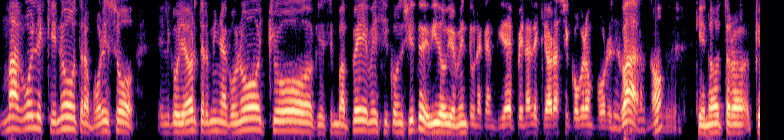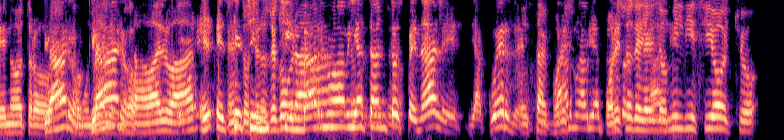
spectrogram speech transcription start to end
más goles que en otra, por eso el goleador termina con 8, que es Mbappé, Messi con 7, debido obviamente a una cantidad de penales que ahora se cobran por el VAR, ¿no? Que en otro, que en otro claro, claro. el VAR, eh, es que sin, VAR no había tantos penales, de acuerdo. Exacto, por, eso, por eso desde el 2018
